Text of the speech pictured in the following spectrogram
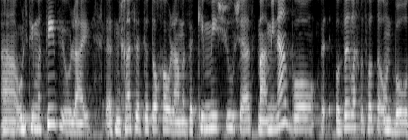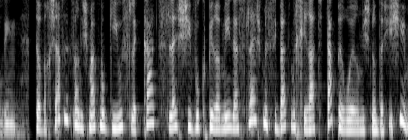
האולטימטיבי אולי. את נכנסת לתוך העולם הזה כי מישהו שאת מאמינה בו, עוזר לך לעשות את ה onboarding. טוב, עכשיו זה כבר נשמע כמו גיוס לכת, slash שיווק פירמידה, slash מסיבת מכירת Tupperware משנות ה-60.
